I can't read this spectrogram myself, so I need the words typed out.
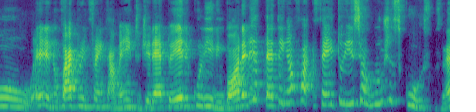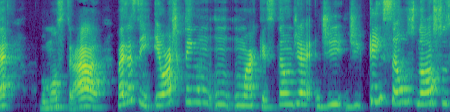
o, ele não vai para o enfrentamento direto, ele com o Lira, embora ele até tenha feito isso em alguns discursos, né? Vou mostrar. Mas, assim, eu acho que tem um, um, uma questão de, de, de, quem são os nossos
